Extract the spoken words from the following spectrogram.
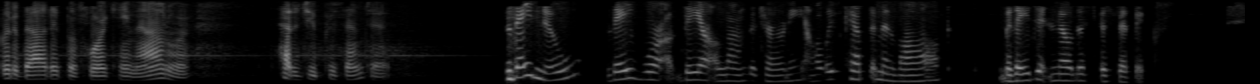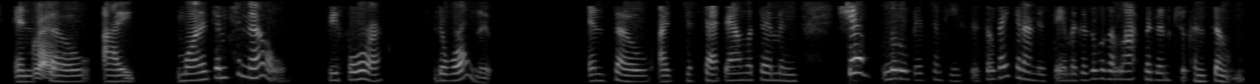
good about it before it came out, or how did you present it? They knew they were there along the journey. I always kept them involved, but they didn't know the specifics. And Right. so I wanted them to know before the world knew. And so I just sat down with them and shared little bits and pieces so they could understand because it was a lot for them to consume.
